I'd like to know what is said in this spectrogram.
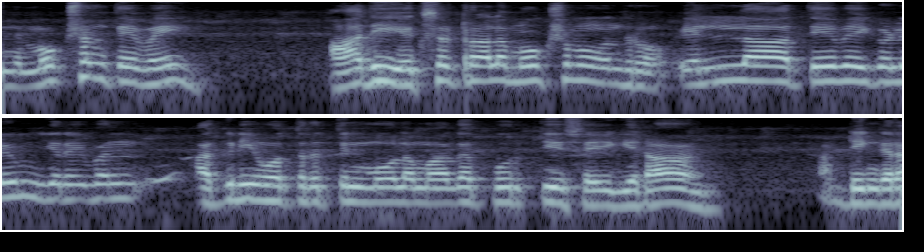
இந்த மோட்சம் தேவை. ஆதி எக்ஸட்ரால மோட்சமும் வந்துடும் எல்லா தேவைகளையும் இறைவன் அக்னிஹோத்திரத்தின் மூலமாக பூர்த்தி செய்கிறான் அப்படிங்கிற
